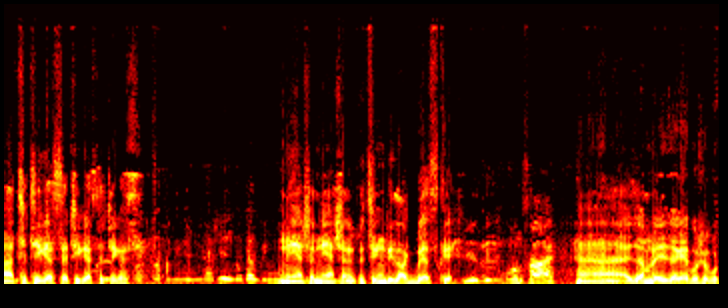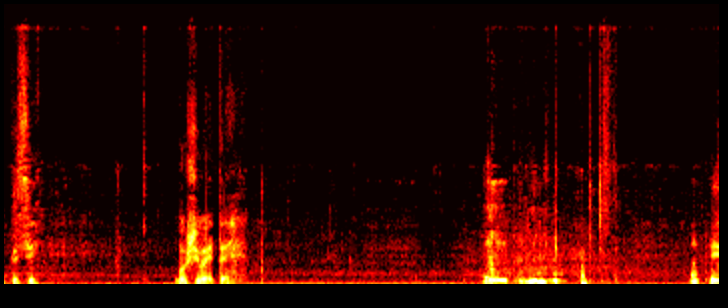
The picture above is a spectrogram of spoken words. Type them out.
আচ্ছা ঠিক আছে ঠিক আছে ঠিক আছে। নিয়ে আসেন নিয়ে আসেন একটু চিংড়ি লাগবে আজকে। মন চায় হ্যাঁ এই যে আমরা এই জায়গায় বসে পড়তেছি। বসি বাড়িতে। ওকে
